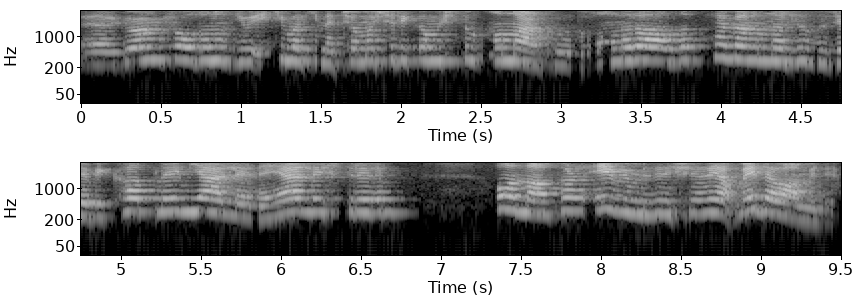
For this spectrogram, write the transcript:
Ee, görmüş olduğunuz gibi iki makine çamaşır yıkamıştım. Onlar kurudu. Onları aldım. Hemen onları hızlıca bir katlayayım. Yerlerine yerleştirelim. Ondan sonra evimizin işlerini yapmaya devam edelim.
